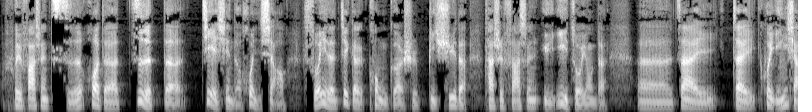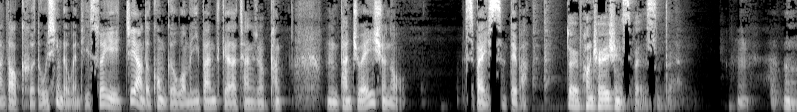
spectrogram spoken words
会发生词或者字的界限的混淆。所以呢，这个空格是必须的，它是发生语义作用的。呃，在在会影响到可读性的问题。所以这样的空格，我们一般给它称作 pun 嗯 punctuational space，对吧？对，punctuation space，对，嗯，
